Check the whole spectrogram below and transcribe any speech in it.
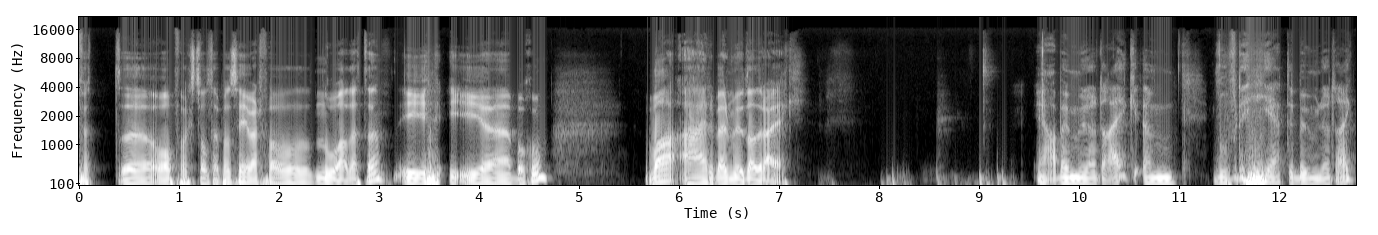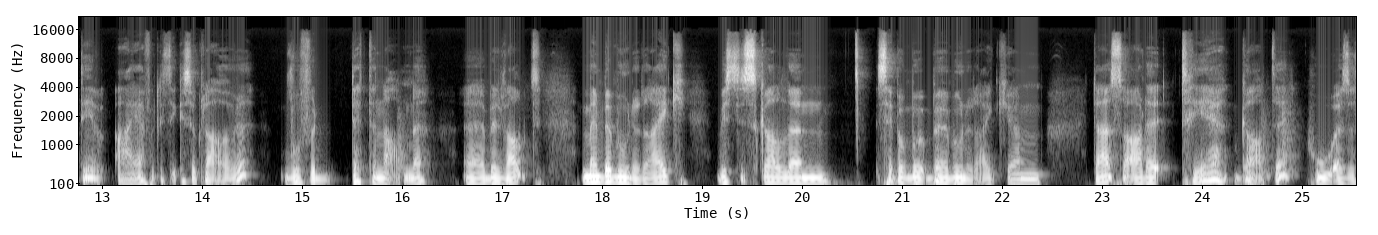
født uh, og oppvokst, holdt jeg på å si, i hvert fall noe av dette, i, i uh, Bochum. Hva er Bermuda Dreieck? Ja, Bermuda Dreieck. Um, hvorfor det heter Bermuda Dreieck, det er jeg faktisk ikke så klar over. Hvorfor dette navnet ble valgt. Men Bermuda Dreieck, hvis du skal um, se på Bermuda Dreieck um, der, så er det tre gater. Ho, altså,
